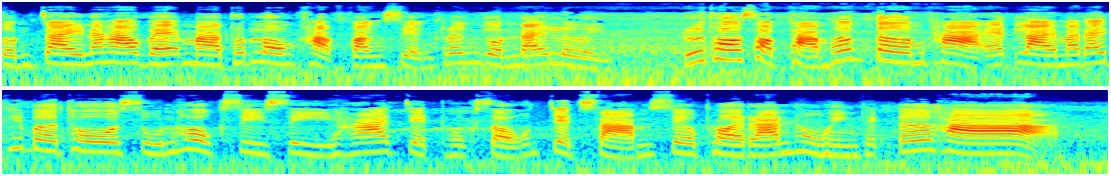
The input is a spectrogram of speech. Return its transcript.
สนใจนะคะ แวะมาทดลองขับฟังเสียงเครื่องยนต์ได้เลย หรือโทรสอบถามเพิ่มเติมค่ะ แอดไลน์มาได้ที่เบอร์โทร 0644576273 เซลพลอยร้านโฮเฮงแท็กเตอร์ค่ะ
